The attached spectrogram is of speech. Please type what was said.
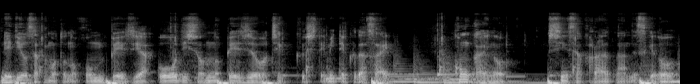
レディオ坂本のホームページやオーディションのページをチェックしてみてください。今回の審査からなんですけど、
